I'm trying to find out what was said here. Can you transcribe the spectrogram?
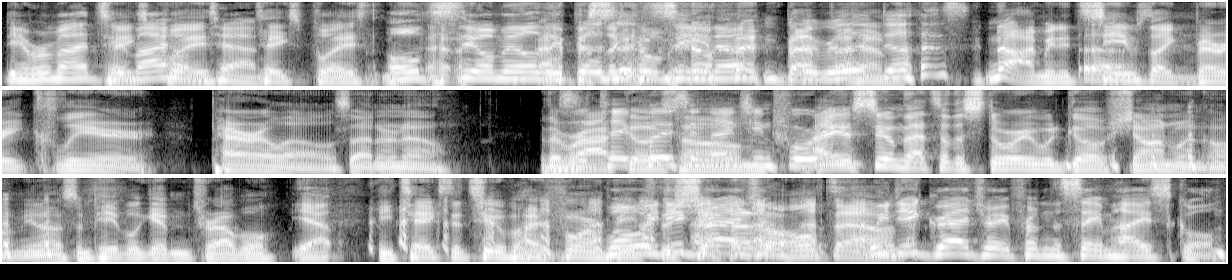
it reminds me of Takes my place. hometown. Takes place. Old steel mill. They at the built a casino. It really does? No, I mean it seems like very clear parallels. I don't know. The Does it Rock take goes place in home. 1940? I assume that's how the story would go if Sean went home. You know, some people give him trouble. Yep. He takes the two by four and Well, beats we the did shit the whole graduate. town. We did graduate from the same high school.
